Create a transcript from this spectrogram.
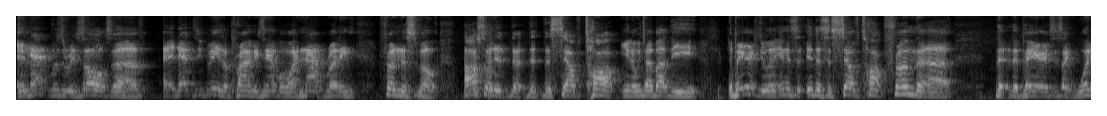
and that was the result of and that to me is a prime example why not running from the smoke. Also, the the, the, the self talk. You know, we talk about the the parents doing, and it's it is a self talk from the, uh, the the parents. It's like what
